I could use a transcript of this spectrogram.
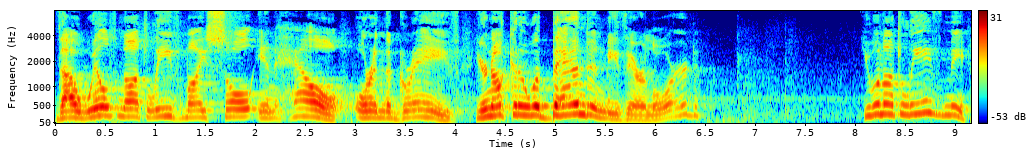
Thou wilt not leave my soul in hell or in the grave. You're not going to abandon me there, Lord. You will not leave me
